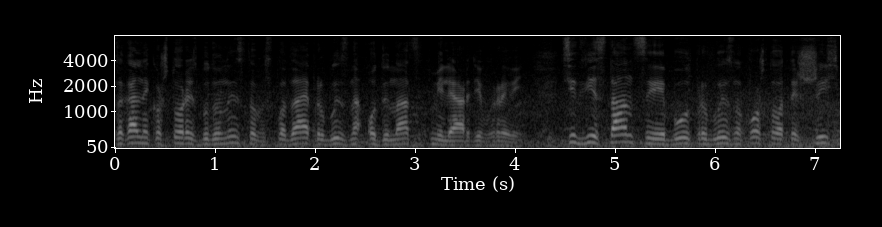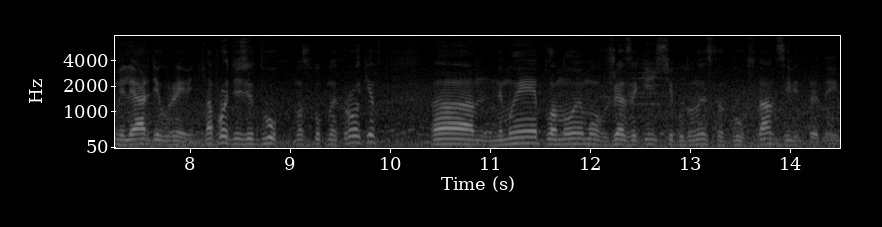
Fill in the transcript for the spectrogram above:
Загальний кошторис будівництва складає приблизно 11 мільярдів гривень. Ці дві станції будуть приблизно коштувати 6 мільярдів гривень. На протязі двох наступних років е, ми плануємо вже закінчити будівництво двох станцій і відкрити їх.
